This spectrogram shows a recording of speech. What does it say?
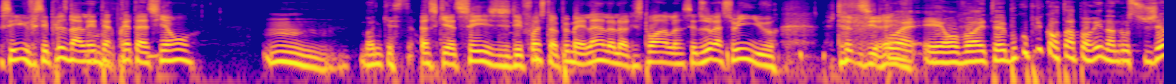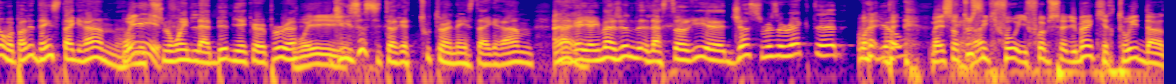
c'est plus dans l'interprétation? Hmm, bonne question. Parce que, tu sais, des fois, c'est un peu mêlant, là, leur histoire. là. C'est dur à suivre, je te dirais. Ouais, et on va être beaucoup plus contemporain dans nos sujets. On va parler d'Instagram. Oui. On est loin de la Bible, bien qu'un peu. Hein? Oui. Jesus, si t'aurais tout un Instagram. Hein? Pareil, imagine la story euh, Just Resurrected. Ouais, Yo. ben, mais surtout, Ben, c'est qu'il faut, il faut absolument qu'ils retweetent dans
